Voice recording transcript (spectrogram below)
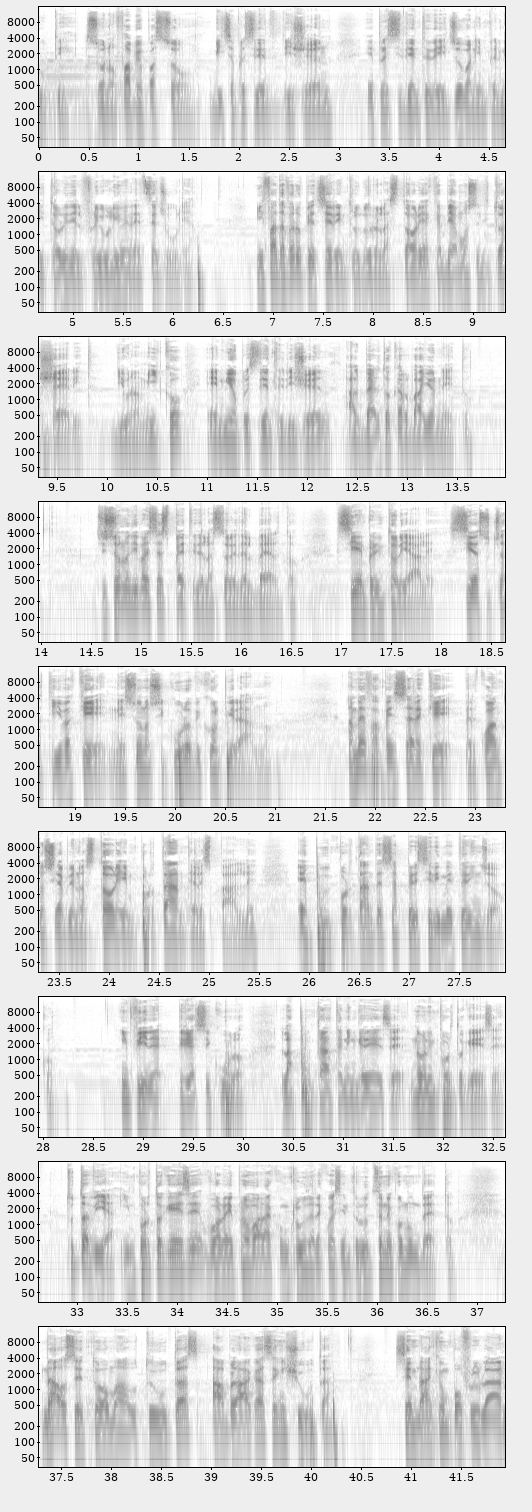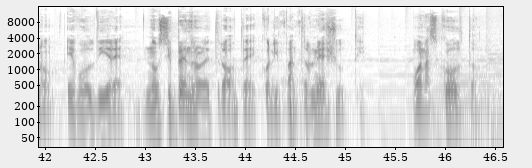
tutti, sono Fabio Passon, vicepresidente di Jeune e presidente dei giovani imprenditori del Friuli Venezia Giulia. Mi fa davvero piacere introdurre la storia che abbiamo sentito a Sherit di un amico e mio presidente di Jeune, Alberto Carvaio Neto. Ci sono diversi aspetti della storia di Alberto, sia imprenditoriale sia associativa, che, ne sono sicuro, vi colpiranno. A me fa pensare che, per quanto si abbia una storia importante alle spalle, è più importante sapersi rimettere in gioco. Infine, vi riassicuro, la puntata in inglese, non in portoghese. Tuttavia, in portoghese vorrei provare a concludere questa introduzione con un detto. Now se toma utrutas a braga se insciuta. Sembra anche un po' friulano e vuol dire non si prendono le trote con i pantaloni asciutti. Buon ascolto!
